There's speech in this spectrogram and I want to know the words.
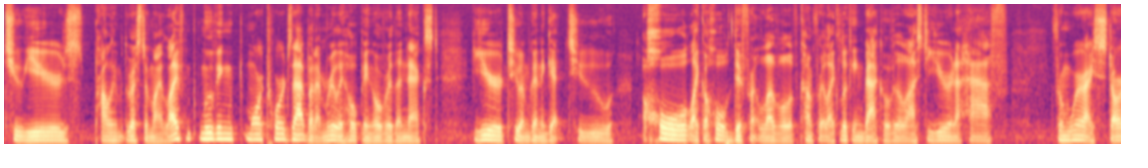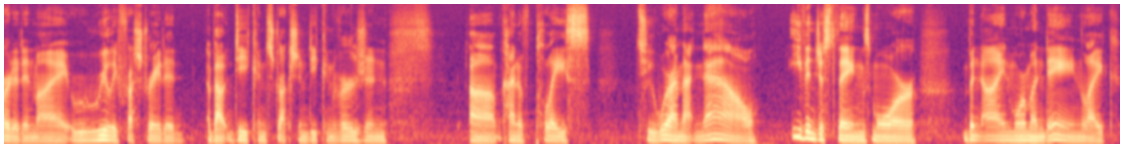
two years, probably the rest of my life moving more towards that. But I'm really hoping over the next year or two, I'm going to get to a whole, like a whole different level of comfort. Like looking back over the last year and a half from where I started in my really frustrated about deconstruction, deconversion um, kind of place to where I'm at now, even just things more benign, more mundane, like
